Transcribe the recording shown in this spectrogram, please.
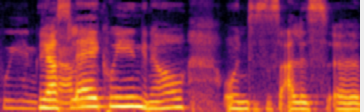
Queen. Ja, keine Slay. Queen, genau. Und es ist alles äh,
